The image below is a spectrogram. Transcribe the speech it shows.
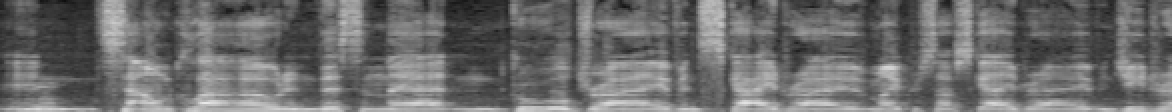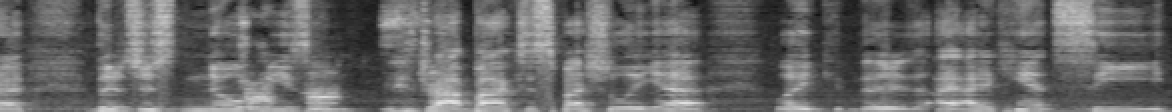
and SoundCloud and this and that and Google Drive and SkyDrive, Microsoft SkyDrive and G Drive, there's just no Dropbox. reason. Dropbox, especially, yeah. Like, I, I can't see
